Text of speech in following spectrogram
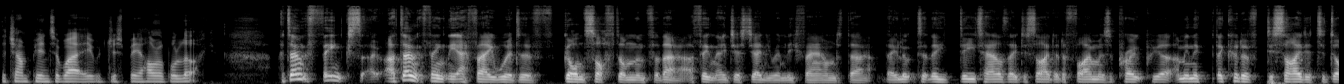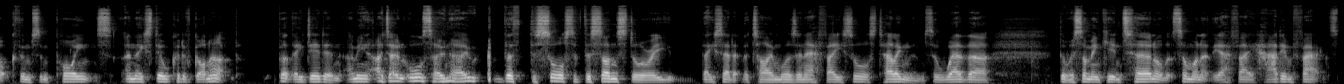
the champions away would just be a horrible look. I don't think so. I don't think the FA would have gone soft on them for that. I think they just genuinely found that they looked at the details, they decided a fine was appropriate. I mean, they, they could have decided to dock them some points and they still could have gone up but they didn't. I mean, I don't also know the the source of the Sun story. They said at the time was an FA source telling them. So whether there was something internal that someone at the FA had in fact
